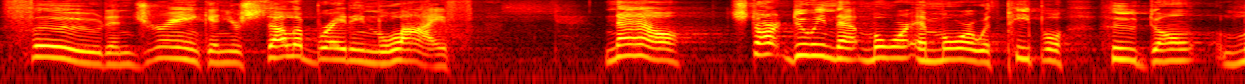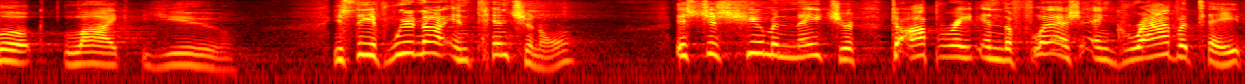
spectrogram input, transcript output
food and drink and you're celebrating life, now start doing that more and more with people who don't look like you. You see, if we're not intentional, it's just human nature to operate in the flesh and gravitate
